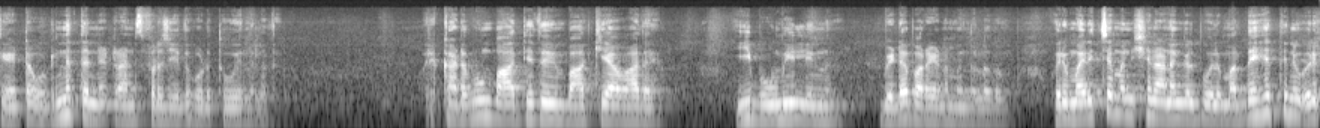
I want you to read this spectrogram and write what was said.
കേട്ട ഉടനെ തന്നെ ട്രാൻസ്ഫർ ചെയ്ത് കൊടുത്തു എന്നുള്ളത്. ഒരു കടവും ബാധ്യതയും ബാക്കിയാവാതെ ഈ ഭൂമിയിൽ നിന്ന് വിട പറയണമെന്നുള്ളതും ഒരു മരിച്ച മനുഷ്യനാണെങ്കിൽ പോലും അദ്ദേഹത്തിന് ഒരു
